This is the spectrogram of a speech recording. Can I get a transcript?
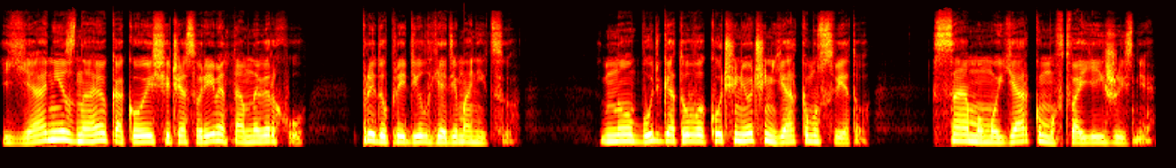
«Я не знаю, какое сейчас время там наверху», — предупредил я демоницу. «Но будь готова к очень-очень яркому свету. Самому яркому в твоей жизни.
